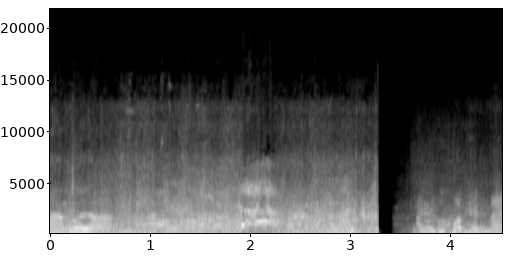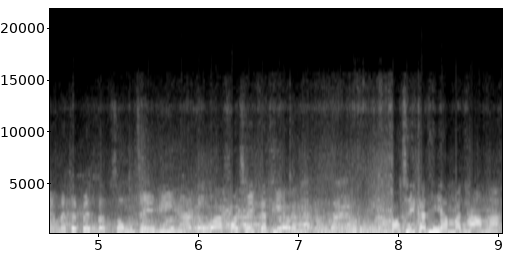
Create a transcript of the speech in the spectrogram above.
มากเลยอะ อันนี้ทุกคนเห็นไหมมันจะเป็นแบบทรงเจดีนะ แต่ว่าเขาใช้กระเทียมเขาใช้กระเทียมมาทำอะ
